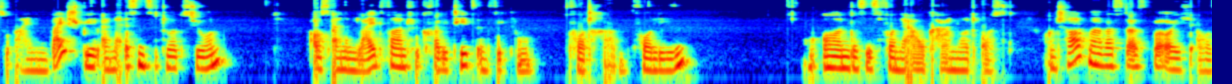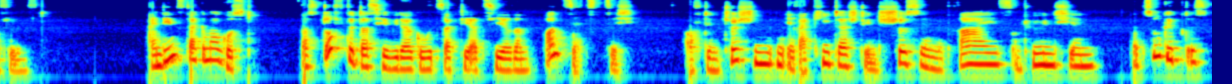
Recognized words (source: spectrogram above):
zu einem Beispiel einer Essenssituation aus einem Leitfaden für Qualitätsentwicklung vortragen, vorlesen. Und das ist von der AOK Nordost. Und schaut mal, was das bei euch auslöst. Ein Dienstag im August. Was duftet das hier wieder gut, sagt die Erzieherin und setzt sich. Auf den Tischen in ihrer Kita stehen Schüsseln mit Reis und Hühnchen. Dazu gibt es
